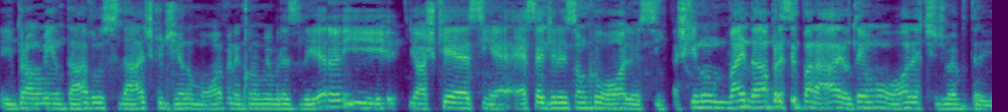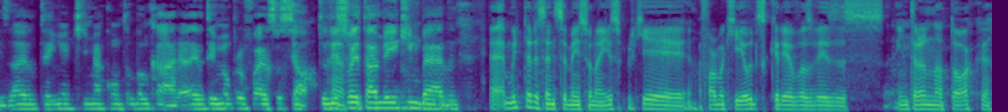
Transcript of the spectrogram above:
e para aumentar a velocidade que o dinheiro move na economia brasileira e, e eu acho que é assim, é, essa é a direção que eu olho assim. Acho que não vai dar para separar, ah, eu tenho uma wallet de Web3, ah, eu tenho aqui minha conta bancária, ah, eu tenho meu profile social. Tudo é. isso vai estar meio que embedded. É muito interessante você mencionar isso, porque a forma que eu descrevo, às vezes, entrando na toca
